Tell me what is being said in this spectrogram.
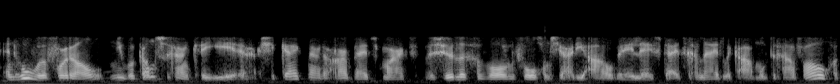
en hoe we vooral nieuwe kansen gaan creëren. Als je kijkt naar de arbeidsmarkt... we zullen gewoon volgend jaar die AOW-leeftijd geleidelijk aan moeten gaan verhogen.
